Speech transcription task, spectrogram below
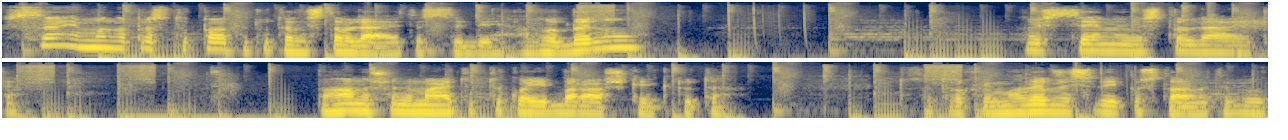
Все, і можна приступати. Тут виставляєте собі глибину. Ось цими виставляєте. Погано, що немає тут такої барашки, як тут. Тут трохи могли вже сюди і поставити, бо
